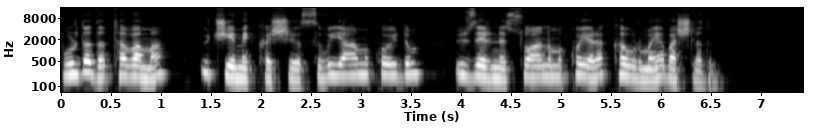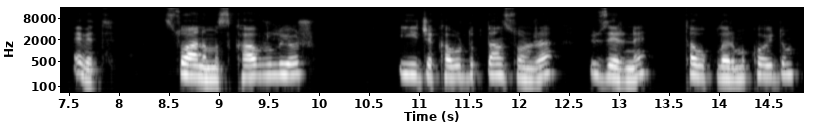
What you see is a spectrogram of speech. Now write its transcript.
Burada da tavama 3 yemek kaşığı sıvı yağımı koydum. Üzerine soğanımı koyarak kavurmaya başladım. Evet, soğanımız kavruluyor. İyice kavurduktan sonra üzerine tavuklarımı koydum.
